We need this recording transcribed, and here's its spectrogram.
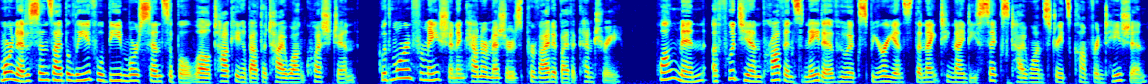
More netizens, I believe, will be more sensible while talking about the Taiwan question, with more information and countermeasures provided by the country. Huang Min, a Fujian province native who experienced the 1996 Taiwan Straits confrontation,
